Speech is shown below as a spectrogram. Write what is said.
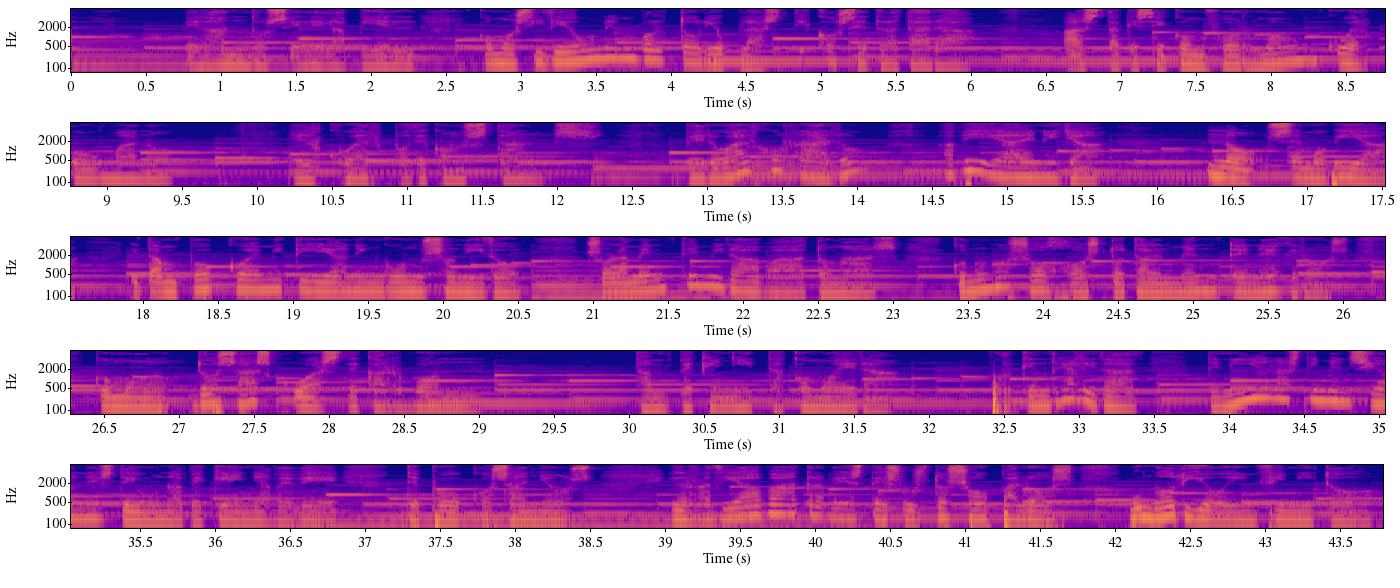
pegándosele la piel como si de un envoltorio plástico se tratara, hasta que se conformó un cuerpo humano, el cuerpo de Constance. Pero algo raro había en ella. No se movía y tampoco emitía ningún sonido, solamente miraba a Tomás con unos ojos totalmente negros como dos ascuas de carbón, tan pequeñita como era, porque en realidad tenía las dimensiones de una pequeña bebé de pocos años, irradiaba a través de sus dos ópalos un odio infinito.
